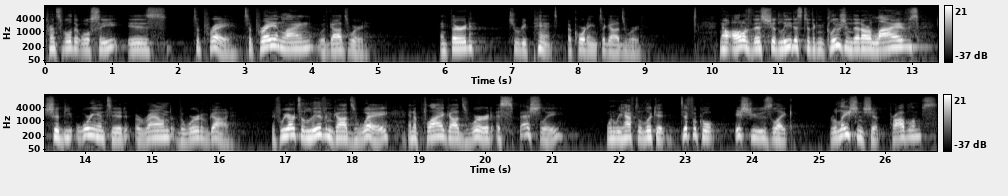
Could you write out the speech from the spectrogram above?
principle that we'll see is to pray, to pray in line with God's word. And third, to repent according to God's word. Now, all of this should lead us to the conclusion that our lives should be oriented around the Word of God. If we are to live in God's way and apply God's Word, especially when we have to look at difficult issues like relationship problems,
